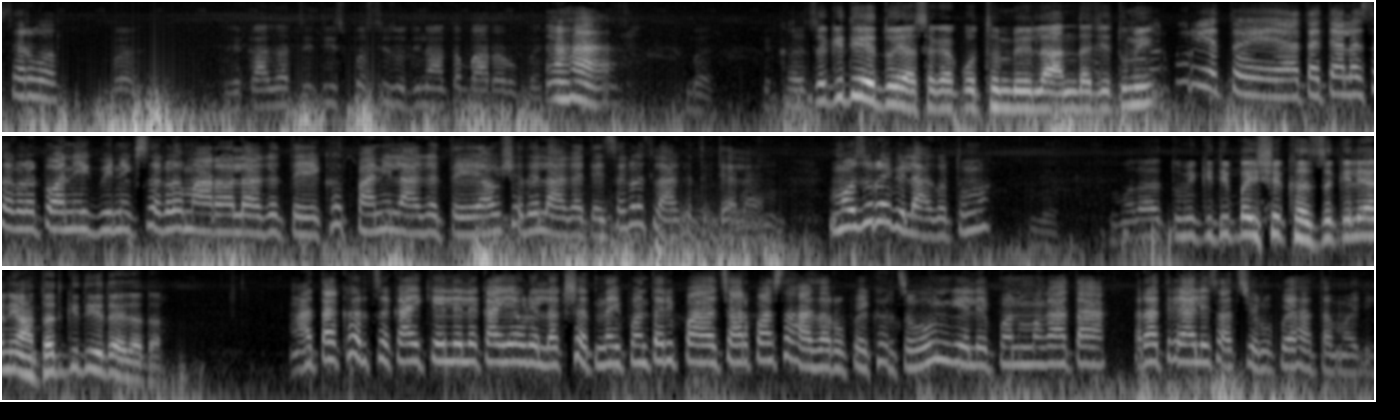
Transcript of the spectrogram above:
सर्व. म्हणजे काल रात्री तीस पस्तीस होती ना आता बारा रुपये. हा. हे खर्च किती येतो या सगळ्या कोथंबीरीला अंदाजे? तुम्ही भरपूर येतोय. आता त्याला सगळं टॉनिक बिनिक सगळं मारावं लागत आहे खत पाणी लागत आहे औषधं लागत आहे सगळंच लागत आहे त्याला मजुर बी लागतो मग. तुम्हाला तुम्ही किती पैसे खर्च केले आणि हातात किती येत आहेत आता? आता खर्च काय केलेले काय एवढे लक्षात नाही पण तरी पा- चार पाच सहा हजार रुपये खर्च होऊन गेले पण मग आता रात्री आले सातशे रुपये हातामध्ये.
